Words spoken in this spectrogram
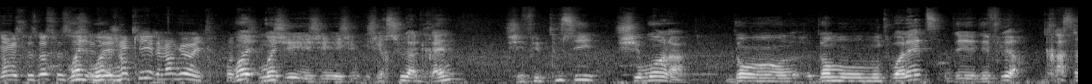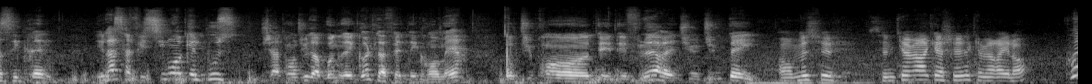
Non, mais c'est ça, c'est Ouais, c'est ouais. des jonquilles et des marguerites. Moi, moi j'ai j'ai- j'ai- j'ai reçu la graine, j'ai fait pousser chez moi là, dans, dans mon, mon toilette, des, des fleurs, grâce à ces graines. Et là, ça fait six mois qu'elles poussent. J'ai attendu la bonne récolte, la fête des grands-mères. Donc tu prends euh, tes, tes fleurs et tu, tu me payes. Alors, monsieur, c'est une caméra cachée, la caméra est là. Quoi?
